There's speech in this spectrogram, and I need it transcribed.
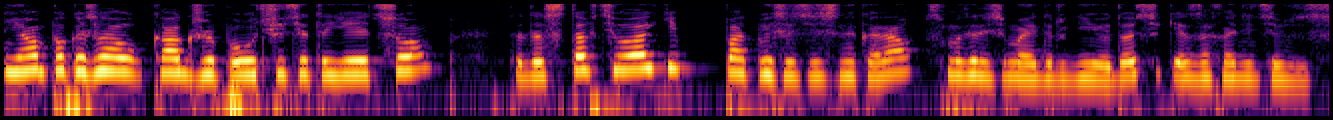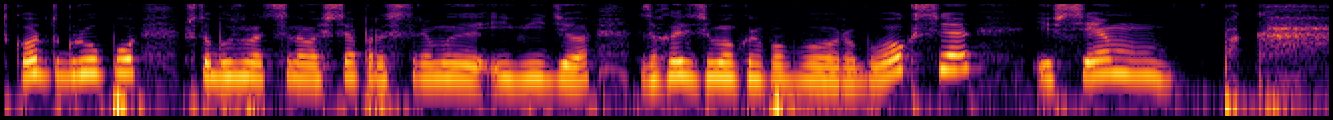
Я вам показал, как же получить это яйцо. Тогда ставьте лайки, подписывайтесь на канал, смотрите мои другие видосики, заходите в Discord группу, чтобы узнать все новости про стримы и видео, заходите в мою группу в Роблоксе, и всем пока!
